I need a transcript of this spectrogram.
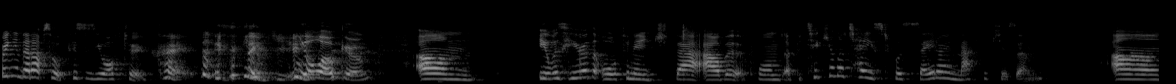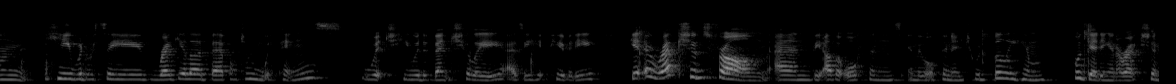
bringing that up so it pisses you off too. Great. Thank you. You're welcome. Um, it was here at the orphanage that Albert formed a particular taste for sadomasochism. Um, he would receive regular bare-bottom whippings, which he would eventually, as he hit puberty, get erections from, and the other orphans in the orphanage would bully him for getting an erection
